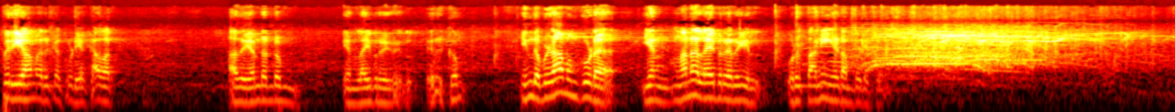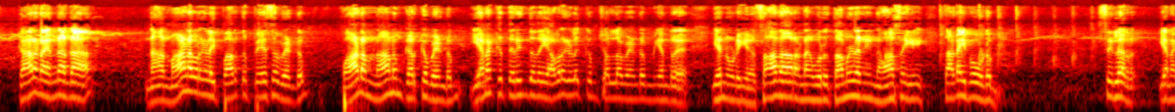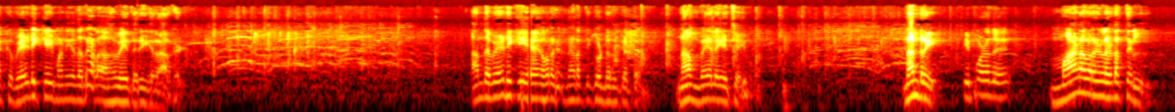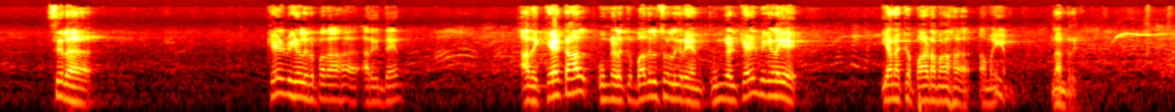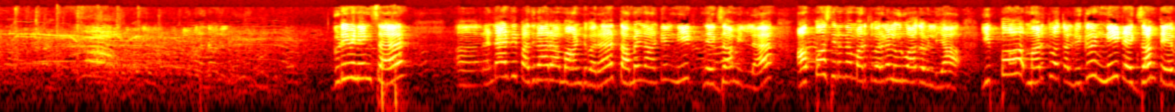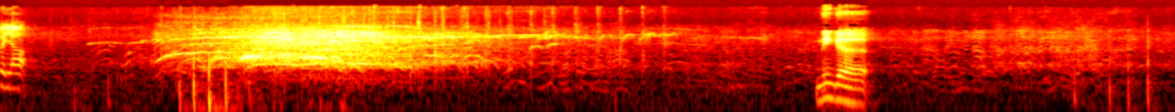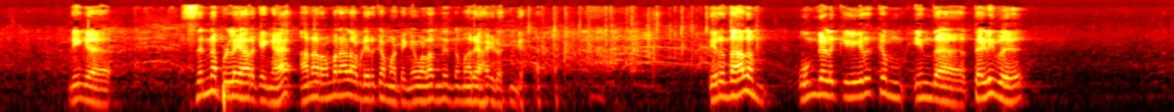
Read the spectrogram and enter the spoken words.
பிரியாமல் இருக்கக்கூடிய கவர் அது என்றென்றும் என் லைப்ரரியில் இருக்கும். இந்த விழாவும் கூட என் மன லைப்ரரியில் ஒரு தனி இடம் பிடிக்கும். காரணம் என்னன்னா நான் மாணவர்களை பார்த்து பேச வேண்டும். பாடம் நானும் கற்க வேண்டும் எனக்கு தெரிந்ததை அவர்களுக்கும் சொல்ல வேண்டும் என்ற என்னுடைய சாதாரண ஒரு தமிழனின் ஆசையை தடை போடும் சிலர் எனக்கு வேடிக்கை மனிதர்களாகவே தெரிகிறார்கள். அந்த வேடிக்கையை அவர்கள் நடத்தி கொண்டிருக்கட்டும். நாம் வேலையை செய்வோம். நன்றி. இப்பொழுது மாணவர்களிடத்தில் சில கேள்விகள் இருப்பதாக அறிந்தேன். அதை கேட்டால் உங்களுக்கு பதில் சொல்கிறேன். உங்கள் கேள்விகளே எனக்கு பாடமாக அமையும். நன்றி. குட் ஈவினிங் சார் ரெண்டாயிரத்தி பதினாறாம் ஆண்டு வரை தமிழ்நாட்டில் நீட் எக்ஸாம் இல்ல. அப்போ சிறந்த மருத்துவர்கள் உருவாகவில்லையா? இப்போ மருத்துவ கல்விக்கு நீட் எக்ஸாம் தேவையா? நீங்க நீங்க சின்ன பிள்ளையா இருக்கீங்க. ஆனா ரொம்ப நாள் அப்படி இருக்க மாட்டீங்க. வளர்ந்து இந்த மாதிரி ஆயிடுவீங்க. இருந்தாலும் உங்களுக்கு இருக்கும் இந்த தெளிவு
